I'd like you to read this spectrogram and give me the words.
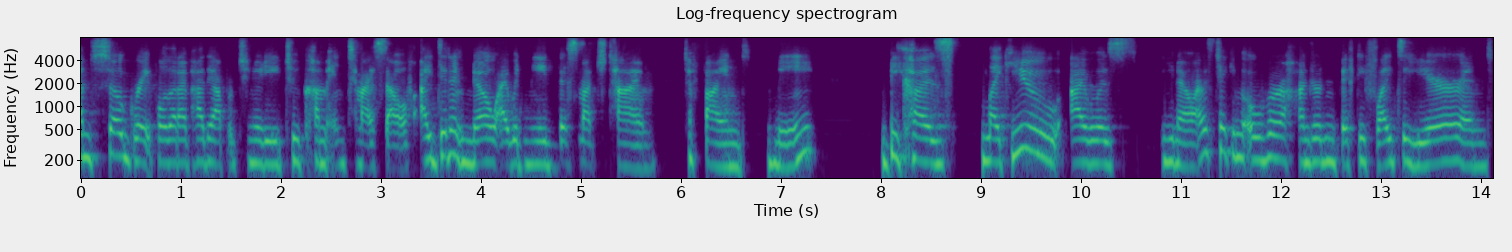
I'm so grateful that I've had the opportunity to come into myself. I didn't know I would need this much time to find me because, like you, I was you know I was taking over 150 flights a year and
